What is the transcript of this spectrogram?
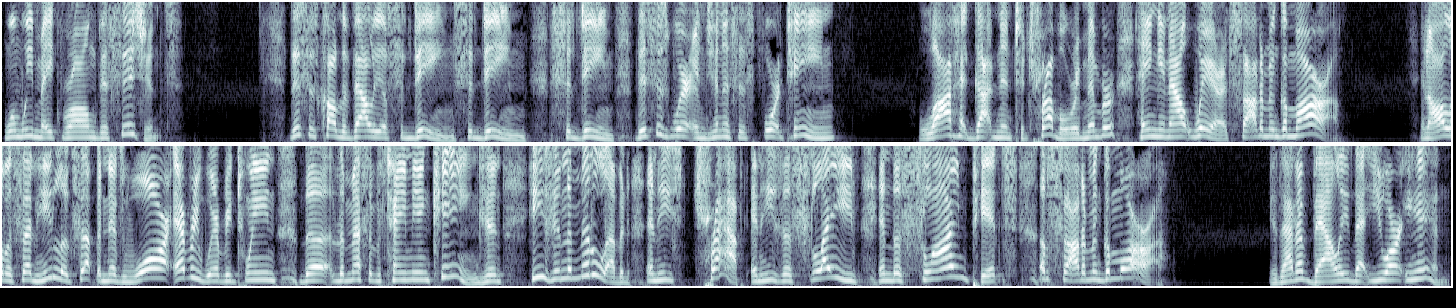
when we make wrong decisions. This is called the Valley of Siddim, Siddim, Siddim. This is where in Genesis 14, Lot had gotten into trouble, remember? Hanging out where? At Sodom and Gomorrah. And all of a sudden he looks up and there's war everywhere between the, the Mesopotamian kings. And he's in the middle of it and he's trapped and he's a slave in the slime pits of Sodom and Gomorrah. Is that a valley that you are in?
